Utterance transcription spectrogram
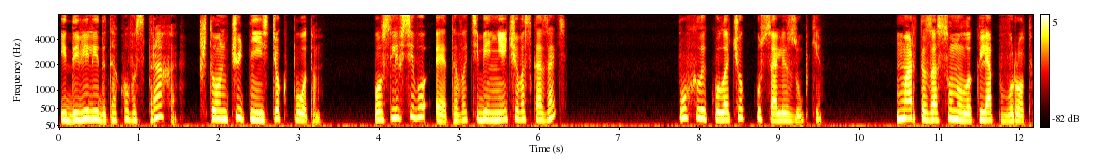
и довели до такого страха, что он чуть не истек потом. После всего этого тебе нечего сказать? Пухлый кулачок кусали зубки. Марта засунула кляп в рот,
